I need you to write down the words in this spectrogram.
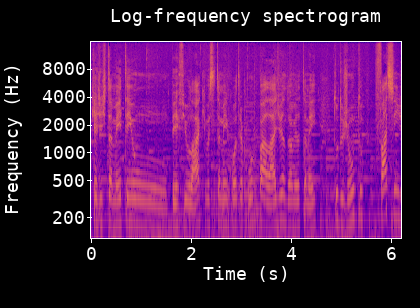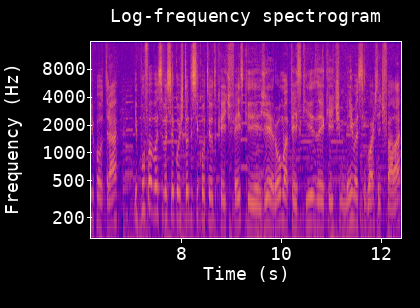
que a gente também tem um perfil lá que você também encontra por pra lá de Andrômeda também, tudo junto, facinho de encontrar. E por favor, se você gostou desse conteúdo que a gente fez, que gerou uma pesquisa e que a gente mesmo assim gosta de falar,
